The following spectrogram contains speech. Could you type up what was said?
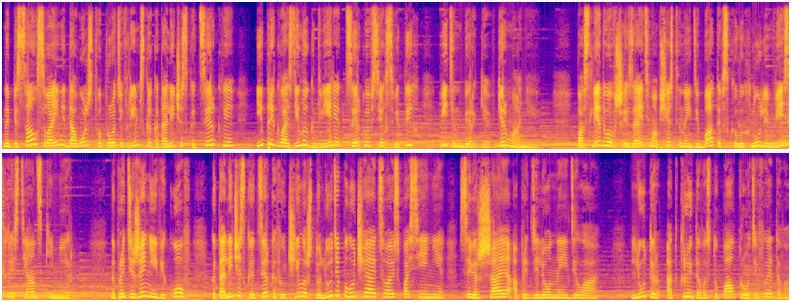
написал свои недовольства против римской католической церкви и пригвоздил их к двери Церкви всех святых в Виттенберге в Германии – Последовавшие за этим общественные дебаты всколыхнули весь христианский мир. На протяжении веков католическая церковь учила, что люди получают свое спасение, совершая определенные дела. Лютер открыто выступал против этого.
